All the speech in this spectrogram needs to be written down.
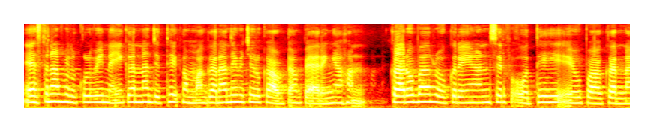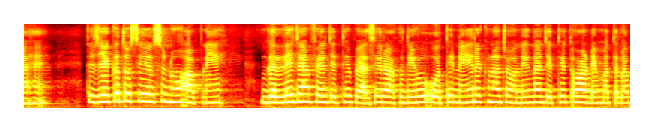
ਇਸ ਤਰ੍ਹਾਂ ਬਿਲਕੁਲ ਵੀ ਨਹੀਂ ਕਰਨਾ, ਜਿੱਥੇ ਕੰਮਾਂ ਕਾਰਾਂ ਦੇ ਵਿੱਚ ਰੁਕਾਵਟਾਂ ਪੈ ਰਹੀਆਂ ਹਨ। ਕਾਰੋਬਾਰ ਰੁਕ ਰਹੇ ਹਨ, ਸਿਰਫ ਉੱਥੇ ਹੀ ਇਹ ਉਪਾਅ ਕਰਨਾ ਹੈ। ਤੇ ਜੇਕਰ ਤੁਸੀਂ ਉਸ ਨੂੰ ਆਪਣੇ ਗੱਲੇ ਜਾਂ ਫਿਰ ਜਿੱਥੇ ਪੈਸੇ ਰੱਖਦੇ ਹੋ, ਉੱਥੇ ਨਹੀਂ ਰੱਖਣਾ ਚਾਹੁੰਦੇ, ਤਾਂ ਜਿੱਥੇ ਤੁਹਾਡੇ ਮਤਲਬ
